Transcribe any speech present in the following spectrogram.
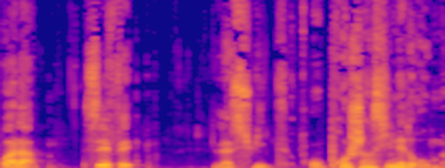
Voilà, c'est fait. La suite au prochain Cinédrome.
